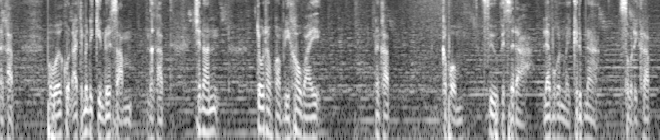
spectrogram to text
นะครับเพราะว่าคุณอาจจะไม่ได้กินด้วยซ้ำนะครับฉะนั้นจงทำความดีเข้าไว้นะครับกับผมฟิลกฤษดาแล้วพบกันใหม่คลิปหน้า สวัสดีครับ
